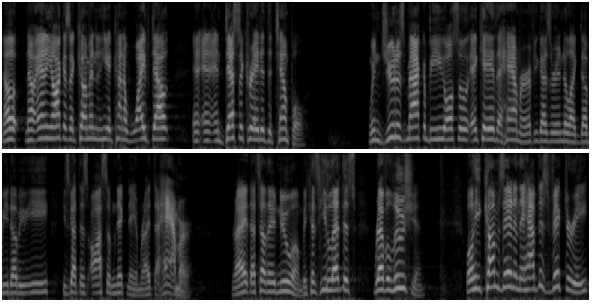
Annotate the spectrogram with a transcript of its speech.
Now, now Antiochus had come in and he had kind of wiped out and, and, and desecrated the temple. When Judas Maccabee, also aka the Hammer, if you guys are into like WWE, he's got this awesome nickname, right? The Hammer, right? That's how they knew him because he led this revolution. Well, he comes in and they have this victory,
